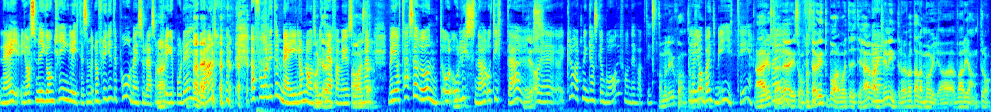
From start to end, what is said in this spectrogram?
Nej, jag smyger omkring lite. Som, de flyger inte på mig sådär som Nej. de flyger på dig Johan. jag får lite mail om någon som okay. vill träffa mig och så. Ja, men, men jag tassar runt och, och mm. lyssnar och tittar. Yes. Och eh, klarat mig ganska bra ifrån det faktiskt. Ja men det är ju skönt. Jag jobbar inte med IT. Nej just det, Nej. det är ju så. Fast det har ju inte bara varit IT här, verkligen Nej. inte. Det har varit alla möjliga varianter då.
